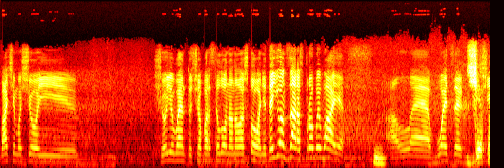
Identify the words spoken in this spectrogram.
Бачимо, що і. Що Ювентус, що Барселона налаштовані. Де Йон зараз пробиває. Але Войцех Чесно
